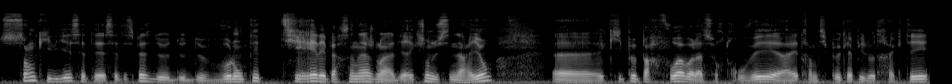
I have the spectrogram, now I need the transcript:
sans qu'il y ait cette, cette espèce de, volonté de tirer les personnages dans la direction du scénario, euh, qui peut parfois voilà, se retrouver à être un petit peu capillotracté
